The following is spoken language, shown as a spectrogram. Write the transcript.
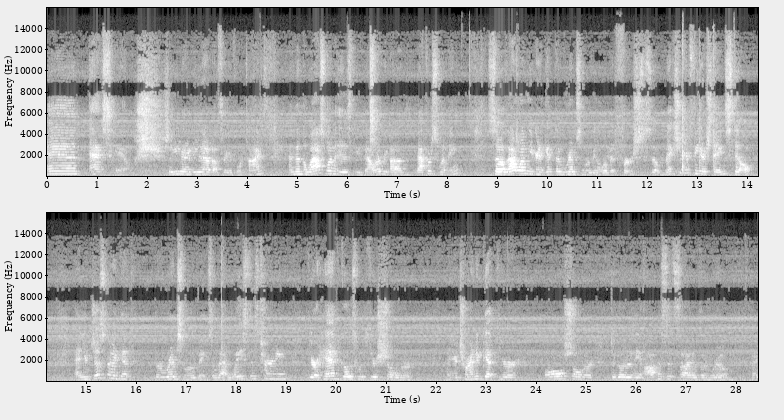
and exhale. So you're going to do that about three or four times. And then the last one is the ballerina, um, backward swimming. So that one, you're gonna get the ribs moving a little bit first. So make sure your feet are staying still, and you're just gonna get the ribs moving. So that waist is turning, your head goes with your shoulder, and you're trying to get your whole shoulder to go to the opposite side of the room. Okay,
